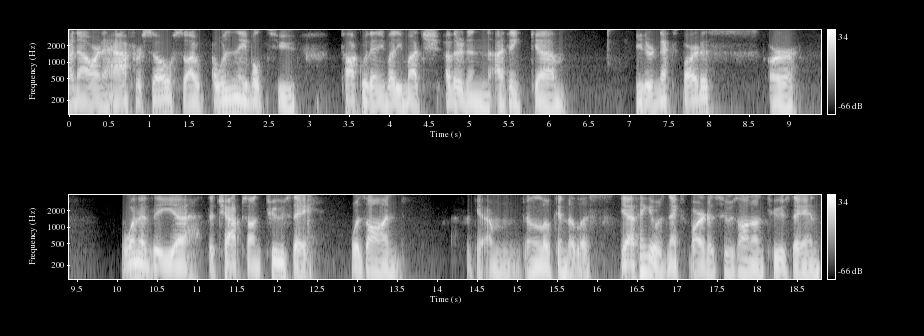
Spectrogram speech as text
an hour and a half or so, so I, I wasn't able to talk with anybody much other than I think um, either Next Bardis or one of the uh, the chaps on Tuesday was on. Forget. I'm gonna look into this. Yeah, I think it was Next Bardis who was on on Tuesday and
